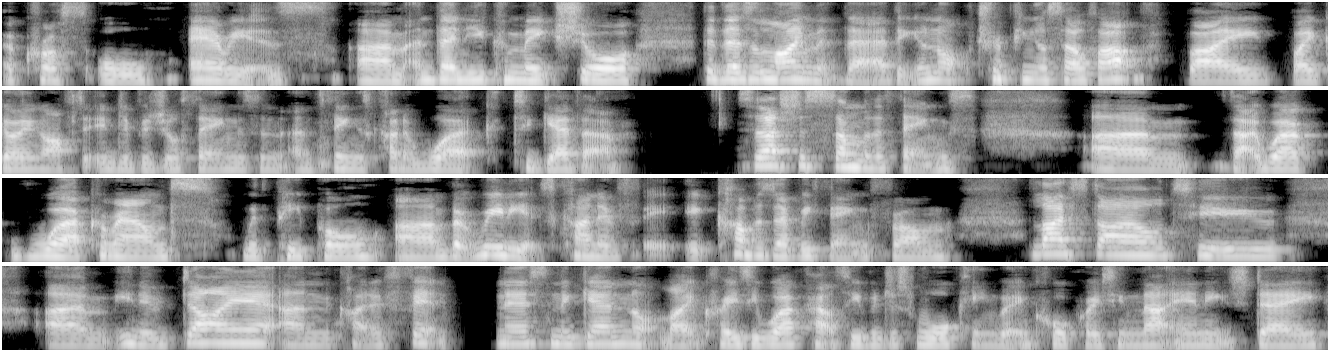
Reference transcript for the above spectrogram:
across all areas um, and then you can make sure that there's alignment there that you're not tripping yourself up by by going after individual things and, and things kind of work together so that's just some of the things um, that I work work around with people. Um, but really, it's kind of it, it covers everything from lifestyle to um, you know diet and kind of fitness and again not like crazy workouts even just walking but incorporating that in each day.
